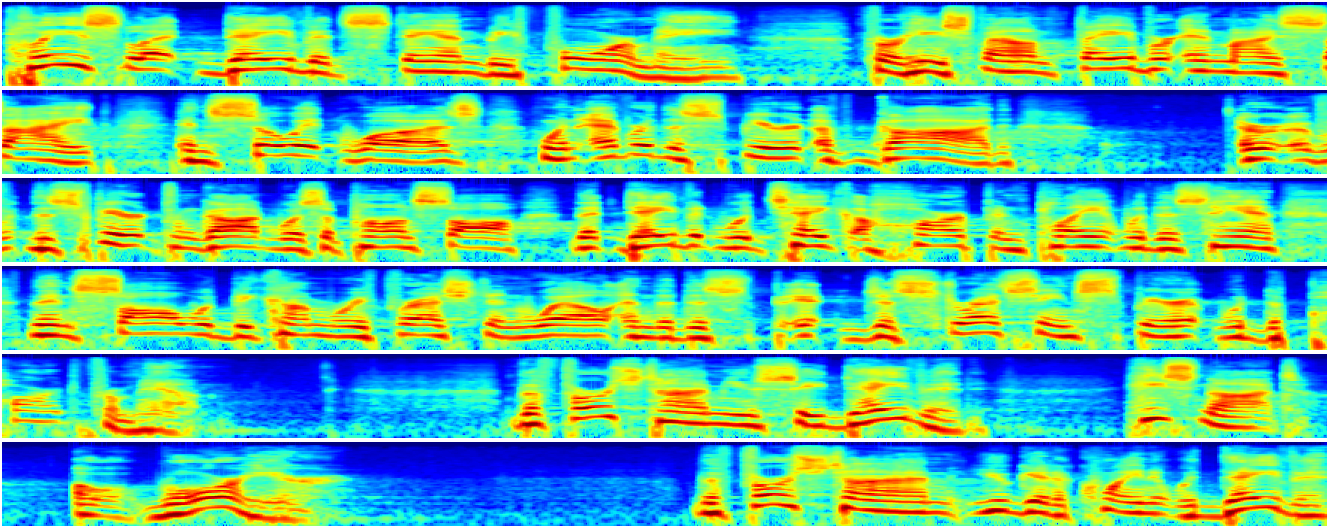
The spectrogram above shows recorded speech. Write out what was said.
Please let David stand before me, for he's found favor in my sight. And so it was, whenever the Spirit of God or the Spirit from God was upon Saul, that David would take a harp and play it with his hand. Then Saul would become refreshed and well, and the distressing spirit would depart from him. The first time you see David, he's not a warrior. The first time you get acquainted with David,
